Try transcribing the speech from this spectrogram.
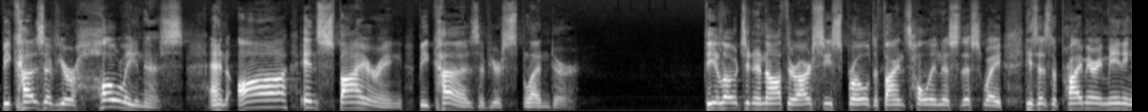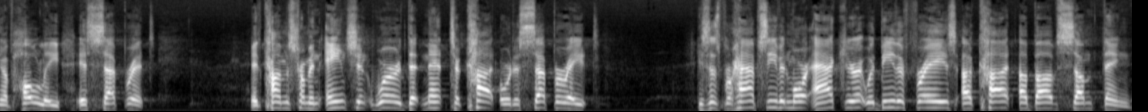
because of your holiness and awe inspiring because of your splendor. Theologian and author R.C. Sproul defines holiness this way. He says the primary meaning of holy is separate. It comes from an ancient word that meant to cut or to separate. He says perhaps even more accurate would be the phrase a cut above something.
